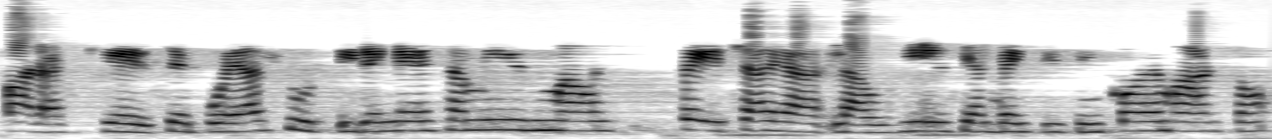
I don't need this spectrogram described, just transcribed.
para que se pueda surtir en esa misma fecha de la audiencia, el 25 de marzo,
